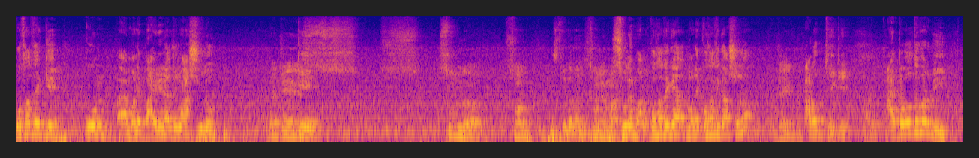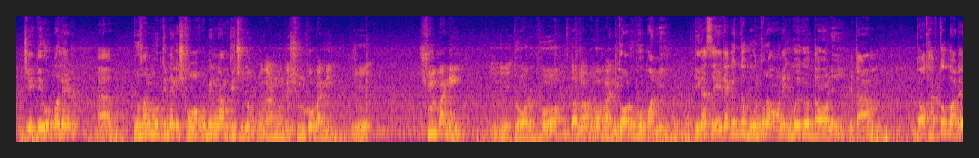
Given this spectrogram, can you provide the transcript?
কোথা থেকে কোন মানে বাইরের একজন আসছিল কে? সুলেমান। সুলেমান। সুলেমান। কোথা থেকে মানে কোথা থেকে আসছিল জানি আরব থেকে। আরেকটা বলতে পারবি? যে দেবপালের প্রধানমন্ত্রী নাকি সভাকবির নাম কি ছিল? প্রধানমন্ত্রী শুল্কপানি শুলপানি দর্ভ দর্ভপানি দর্ভপানি ঠিক আছে এটা কিন্তু বন্ধুরা অনেক বই কিন্তু দেওয়া নেই। এটা দেওয়া থাকতেও পারে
